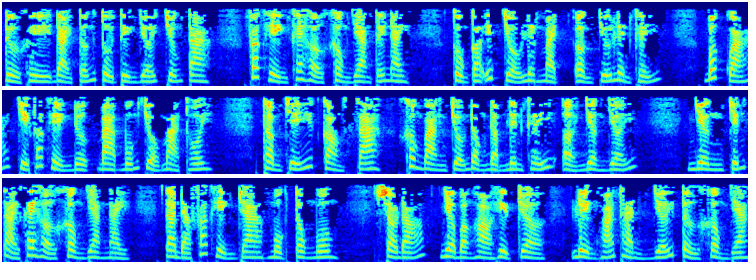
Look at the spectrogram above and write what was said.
Từ khi đại tấn tu tiên giới chúng ta phát hiện khe hở không gian tới nay, cũng có ít chỗ linh mạch ẩn chứa linh khí, bất quá chỉ phát hiện được ba bốn chỗ mà thôi, thậm chí còn xa không bằng chỗ động đậm linh khí ở nhân giới. Nhưng chính tại khe hở không gian này, ta đã phát hiện ra một tông môn, sau đó nhờ bọn họ hiệp trợ, luyện hóa thành giới tự không gian.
